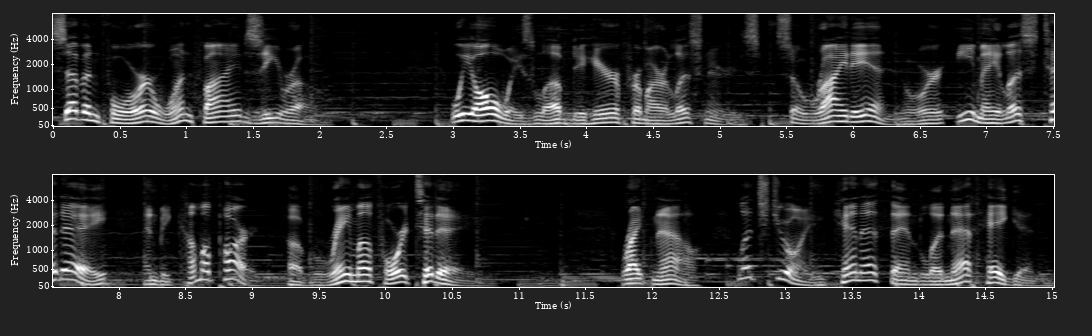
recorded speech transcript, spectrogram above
74150. We always love to hear from our listeners, so write in or email us today and become a part of Rhema for Today. Right now, let's join Kenneth and Lynette Hagin.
